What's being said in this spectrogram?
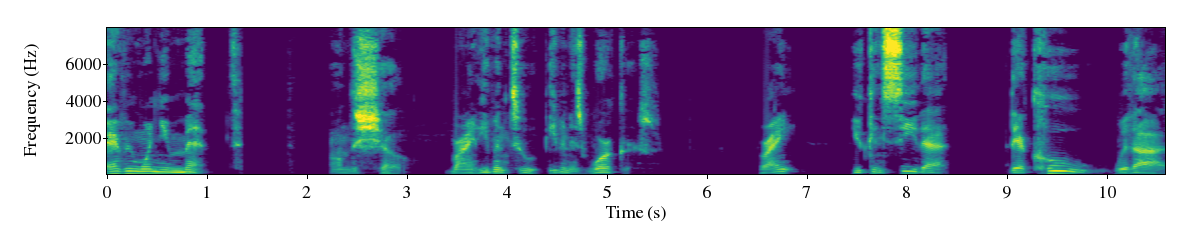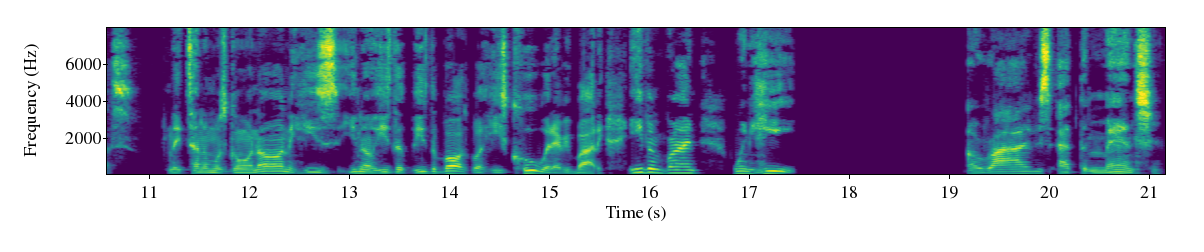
everyone you met on the show, right? Even to even his workers, right? You can see that they're cool with Oz. And they tell him what's going on, and he's, you know, he's the he's the boss, but he's cool with everybody. Even Brian, when he arrives at the mansion,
